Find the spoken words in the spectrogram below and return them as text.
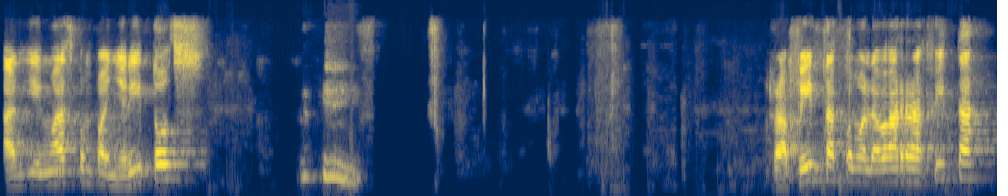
¿Alguien más, compañeritos? Rafita, ¿cómo le va Rafita?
